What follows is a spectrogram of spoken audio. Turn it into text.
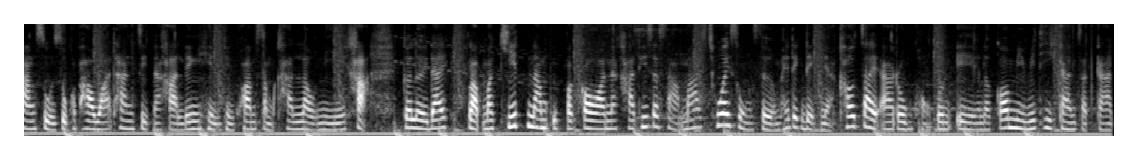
ทางศูนย์สุขภาวะทางจิตนะคะ เล็งเห็นถึงความสำคัญเหล่านี้ค่ะ ก็เลยได้กลับมาคิดนำอุปกรณ์นะคะ ที่จะสามารถช่วยส่งเสริมให้เด็กๆเนี่ยเข้าใจอารมณ์ของตนเอง แล้วก็มีวิธีการจัดการ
